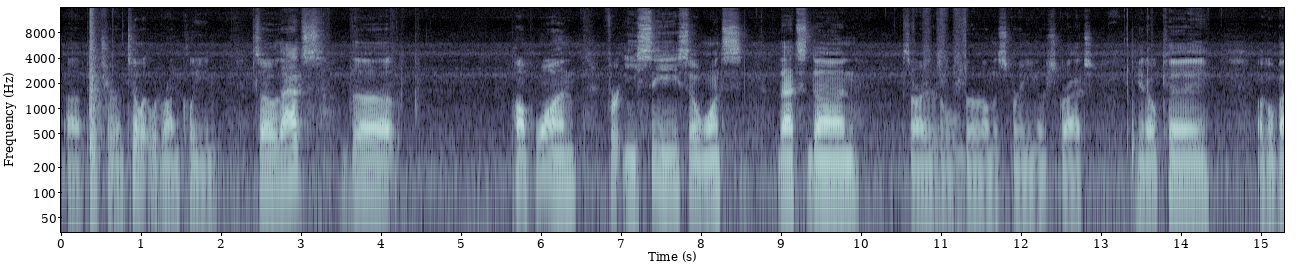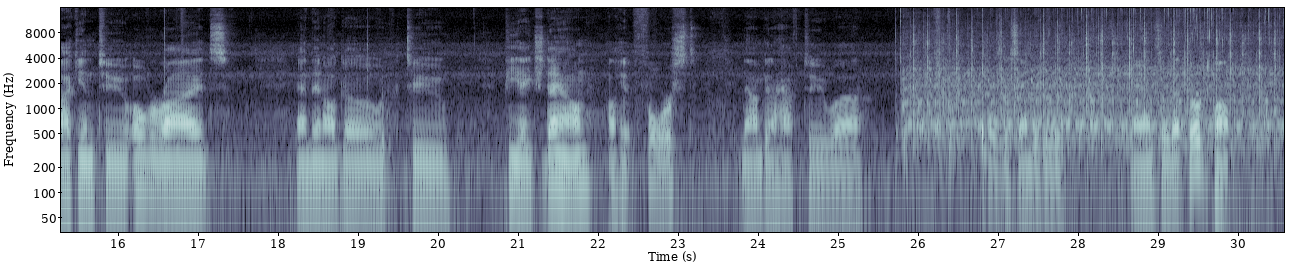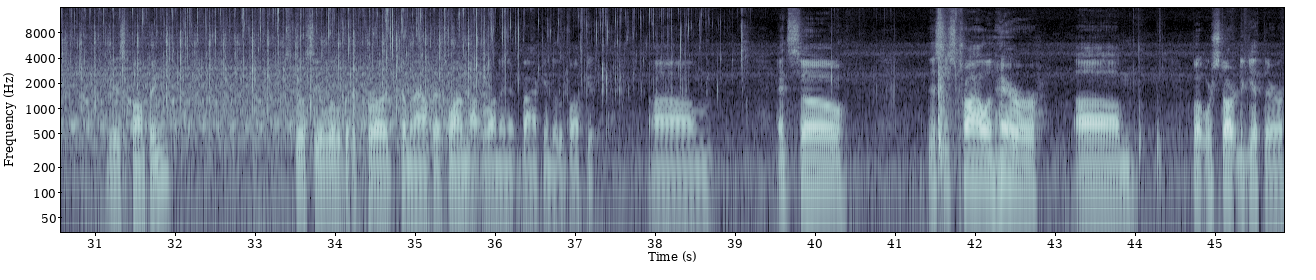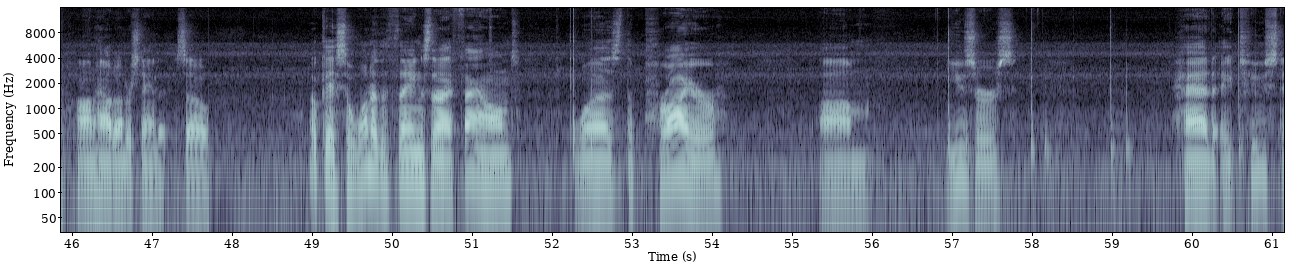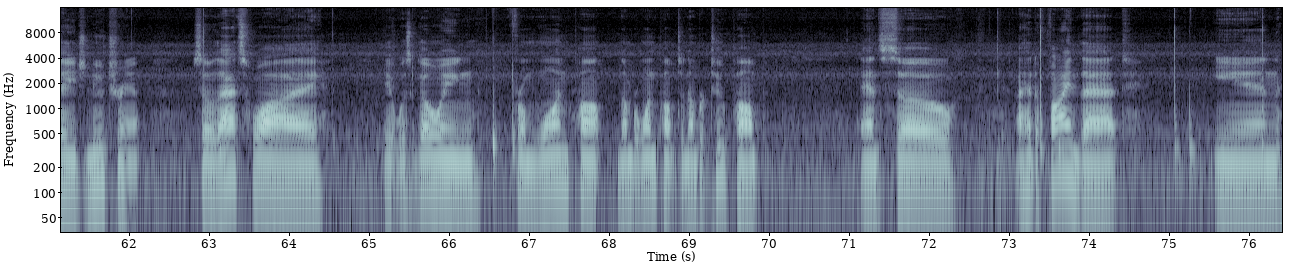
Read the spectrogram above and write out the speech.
uh, pitcher until it would run clean. So that's the pump one for EC. So once that's done, sorry, there's a little dirt on the screen or scratch. Hit OK. I'll go back into overrides and then I'll go to pH down. I'll hit forced. Now I'm gonna have to uh, hold this under here. And so that third pump is pumping. Still see a little bit of crud coming out. That's why I'm not running it back into the bucket. Um, and so this is trial and error, um, but we're starting to get there on how to understand it. So, okay, so one of the things that I found was the prior um, users had a two-stage nutrient. So that's why it was going from one pump, number one pump to number two pump. And so I had to find that in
